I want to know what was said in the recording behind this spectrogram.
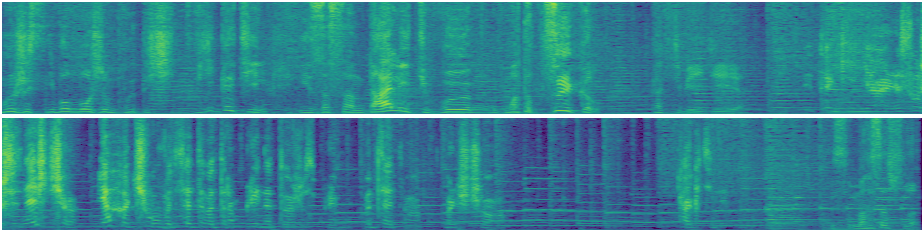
мы же с него можем вытащить двигатель и засандалить в, в мотоцикл. Как тебе идея? Это гениально. Слушай, знаешь что? Я хочу вот с этого трамплина тоже спрыгнуть. Вот с этого большого. Как тебе? Ты с ума сошла?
